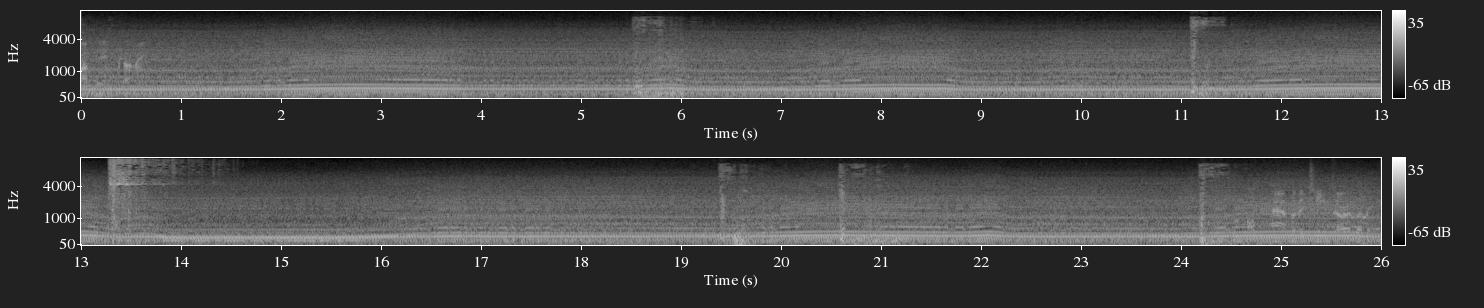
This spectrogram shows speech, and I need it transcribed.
Airdrop incoming. Half of the teams are eliminated.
